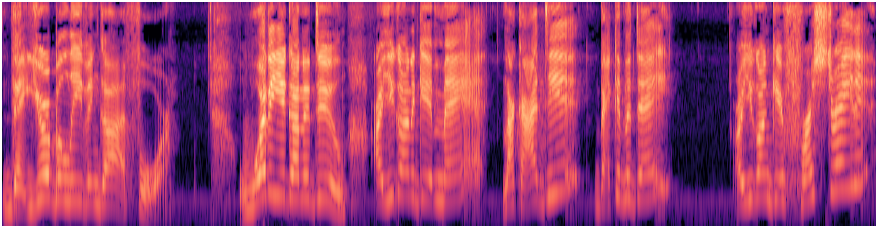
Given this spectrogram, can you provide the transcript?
that you're believing God for. What are you going to do? Are you going to get mad like I did back in the day? Are you going to get frustrated?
